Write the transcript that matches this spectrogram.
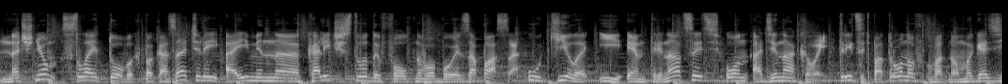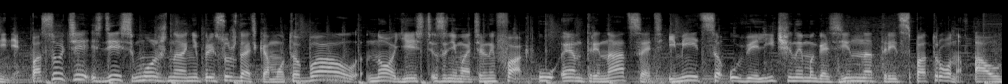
Начнем с лайтовых показателей, а именно количество дефолтного боезапаса. У Кила и М13 он одинаковый. 30 патронов в одном магазине. По сути, здесь можно не присуждать кому-то балл, но есть занимательный замечательный факт. У М13 имеется увеличенный магазин на 30 патронов, а у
